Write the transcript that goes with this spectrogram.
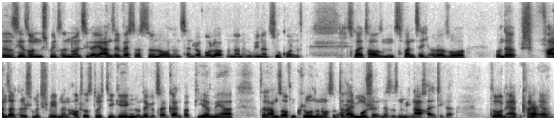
Das ist hier so ein, spielt so in den 90er Jahren, Sylvester Stallone und Sandra Bullock und dann irgendwie in der Zukunft, 2020 oder so, und da fahren sie halt alle schon mit schwebenden Autos durch die Gegend und da gibt es halt kein Papier mehr. Dann haben sie auf dem Klo nur noch so drei Muscheln. Das ist nämlich nachhaltiger. So, und er hat kein, er,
